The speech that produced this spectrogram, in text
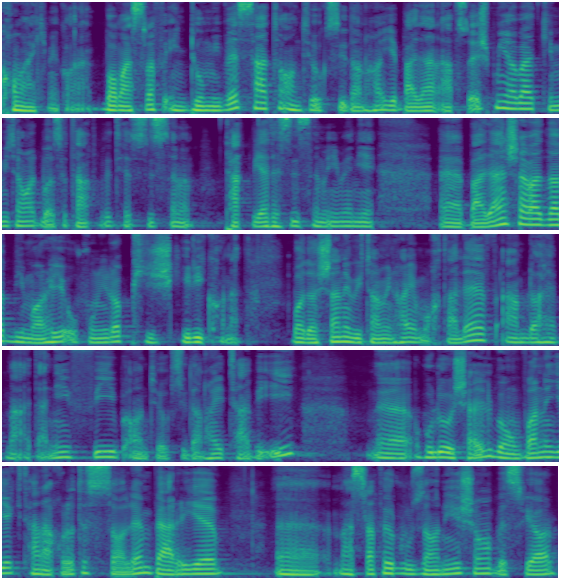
کمک می‌کنن. با مصرف این دو میوه سطح آنتی اکسیدان های بدن افزایش مییابد که می‌تواند باعث تقویت سیستم تقویت سیستم ایمنی بدن شود و بیماری عفونی را پیشگیری کند. با داشتن ویتامین های مختلف املاح معدنی فیبر آنتی اکسیدان های طبیعی هلو و شلیل به عنوان یک تنقلات سالم برای مصرف روزانه شما بسیار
